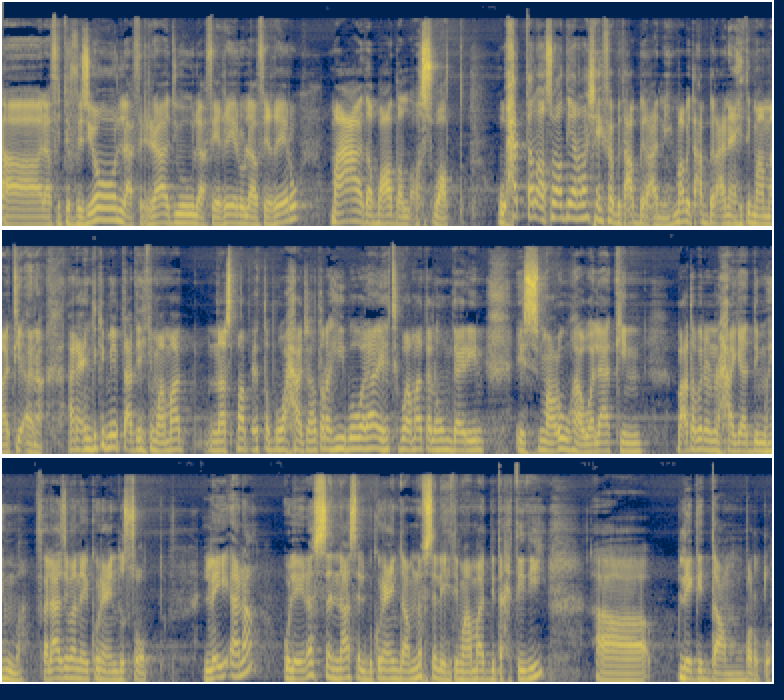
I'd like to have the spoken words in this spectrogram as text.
آه لا في التلفزيون لا في الراديو لا في غيره لا في غيره ما عدا بعض الأصوات. وحتى الأصوات دي أنا ما شايفها بتعبر عني ما بتعبر عن اهتماماتي أنا. أنا عندي كمية بتاعت اهتمامات الناس ما بيعتبروها حاجات رهيبة ولا اهتمامات اللي هم دايرين يسمعوها ولكن بعتبر إنه الحاجات دي مهمة. فلازم أنا يكون عندي صوت. لي أنا ولنفس الناس اللي بيكون عندهم نفس الاهتمامات بتاعتي دي آه لقدام برضو.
